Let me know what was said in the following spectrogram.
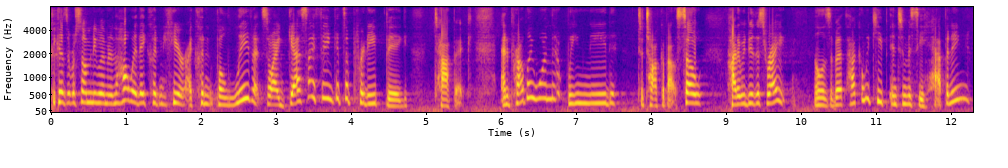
because there were so many women in the hallway they couldn't hear. I couldn't believe it. So I guess I think it's a pretty big topic and probably one that we need to talk about. So, how do we do this right? Elizabeth, how can we keep intimacy happening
